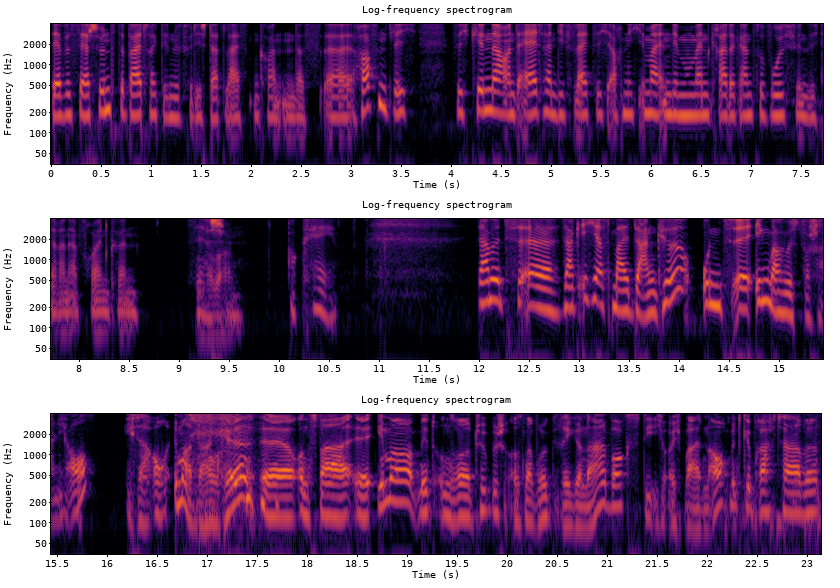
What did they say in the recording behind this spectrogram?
der bisher schönste Beitrag, den wir für die Stadt leisten konnten, dass äh, hoffentlich sich Kinder und Eltern, die vielleicht sich auch nicht immer in dem Moment gerade ganz so wohlfühlen, sich daran erfreuen können. Sehr schön. Okay. Damit äh, sag ich erstmal Danke und äh, Ingmar höchstwahrscheinlich auch. Ich sage auch immer Danke. äh, und zwar äh, immer mit unserer typisch Osnabrück Regionalbox, die ich euch beiden auch mitgebracht habe.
